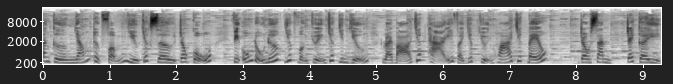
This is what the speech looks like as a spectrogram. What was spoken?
tăng cường nhóm thực phẩm nhiều chất xơ, rau củ. Việc uống đủ nước giúp vận chuyển chất dinh dưỡng, loại bỏ chất thải và giúp chuyển hóa chất béo. Rau xanh, trái cây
